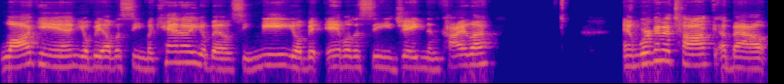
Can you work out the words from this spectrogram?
log in. You'll be able to see McKenna. You'll be able to see me. You'll be able to see Jaden and Kyla. And we're going to talk about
